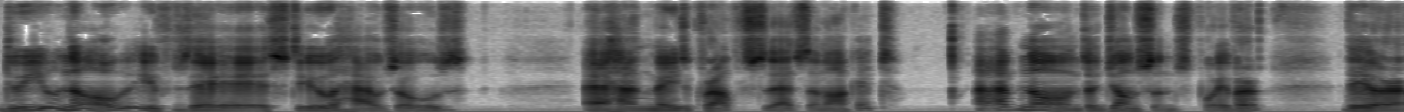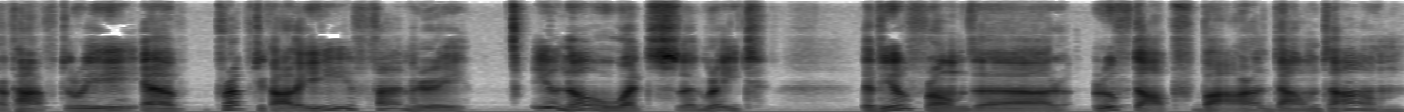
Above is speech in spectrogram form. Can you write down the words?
Do you know if they still have those uh, handmade crafts at the market? I've known the Johnsons forever. They are factory uh, practically family. You know what's uh, great? The view from the rooftop bar downtown.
